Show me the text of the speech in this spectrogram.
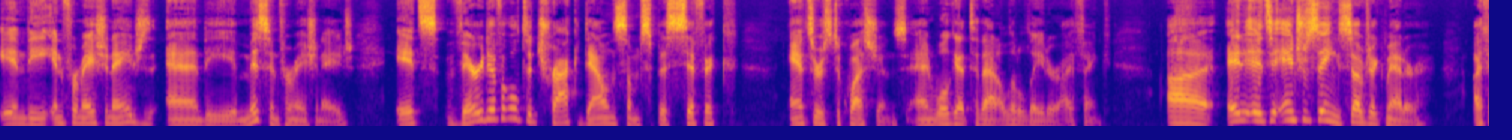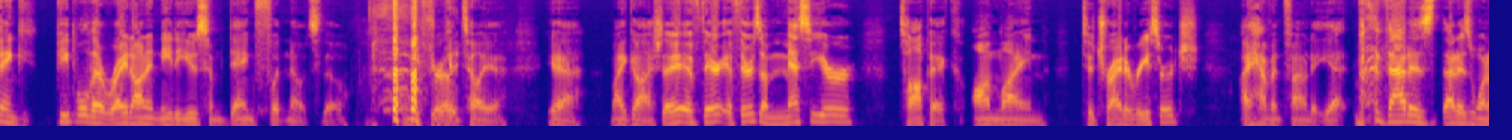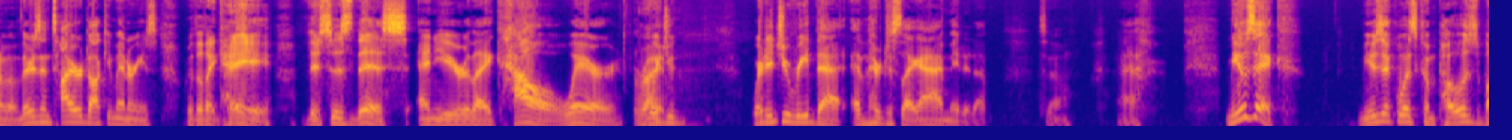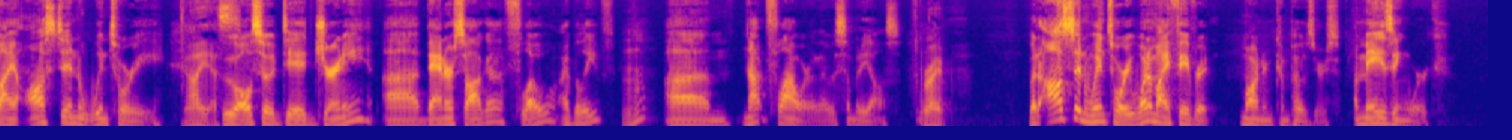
in the information age and the misinformation age, it's very difficult to track down some specific answers to questions. And we'll get to that a little later, I think. Uh, it, it's an interesting subject matter. I think people that write on it need to use some dang footnotes, though. Let me freaking really? tell you. Yeah, my gosh, if there if there's a messier topic online to try to research, I haven't found it yet. But that is that is one of them. There's entire documentaries where they're like, "Hey, this is this," and you're like, "How? Where? Right. Where'd you? Where did you read that?" And they're just like, ah, "I made it up." So, ah. Music. Music was composed by Austin Wintory. Ah, yes. Who also did Journey, uh, Banner Saga, Flow, I believe. Mm-hmm. Um, not Flower. That was somebody else. Right. But Austin Wintory, one of my favorite modern composers. Amazing work.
